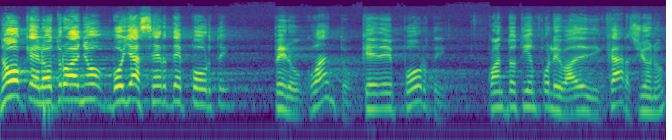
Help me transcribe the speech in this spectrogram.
No, que el otro año voy a hacer deporte, pero ¿cuánto? ¿Qué deporte? ¿Cuánto tiempo le va a dedicar, ¿sí o no?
